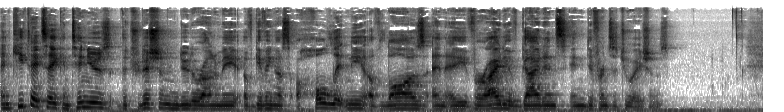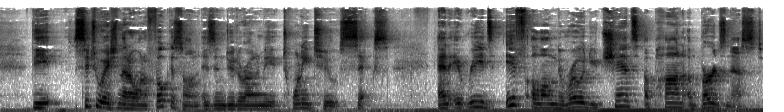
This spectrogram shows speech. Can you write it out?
And Ki Teitzei continues the tradition in Deuteronomy of giving us a whole litany of laws and a variety of guidance in different situations. The situation that I want to focus on is in Deuteronomy 22 6. And it reads If along the road you chance upon a bird's nest,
